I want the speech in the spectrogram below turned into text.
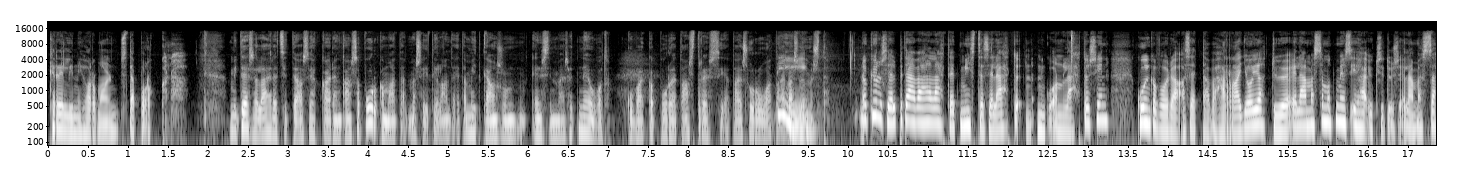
krelinihormonin sitä porkkanaa. Miten sä lähdet sitten asiakkaiden kanssa purkamaan tämmöisiä tilanteita? Mitkä on sun ensimmäiset neuvot, kun vaikka puretaan stressiä tai surua tai niin. väsymystä? No kyllä siellä pitää vähän lähteä, että mistä se lähtö, niin on lähtöisin, kuinka voidaan asettaa vähän rajoja työelämässä, mutta myös ihan yksityiselämässä.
